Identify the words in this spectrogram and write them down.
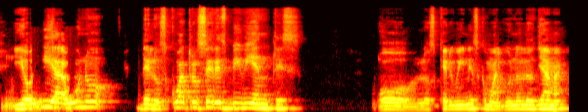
y oí a uno de los cuatro seres vivientes, o los querubines como algunos los llaman,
